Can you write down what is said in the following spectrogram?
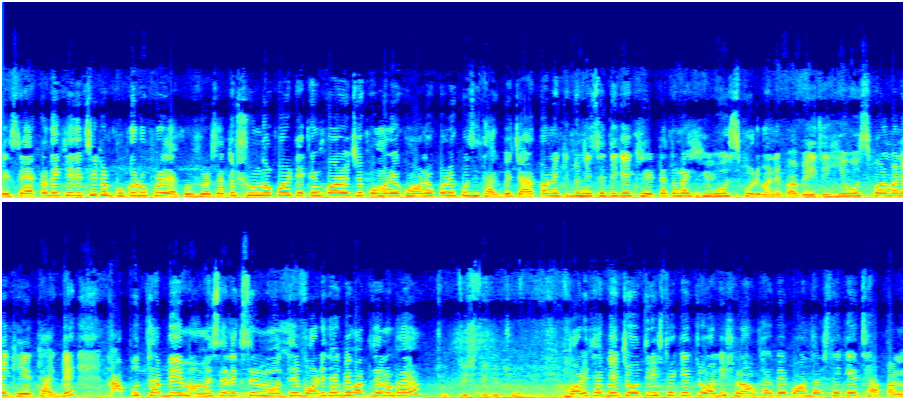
নেক্সট একটা দেখিয়ে দিচ্ছি এটা বুকের উপরে দেখো ভিউয়ার্স এত সুন্দর করে টেকিং করা হয়েছে কোমরে ঘন করে কুচি থাকবে যার কারণে কিন্তু নিচের দিকে ঘেরটা তোমরা হিউজ পরিমাণে পাবে। এই যে হিউজ পরিমাণে ঘের থাকবে কাপড় থাকবে মমে সেলেক্সের মধ্যে বডি থাকবে কত জানো ভাইয়া? ছত্রিশ থেকে চুয়াল্লিশ। বডি থাকবে চৌত্রিশ থেকে চুয়াল্লিশ রং থাকবে পঞ্চাশ থেকে ছাপ্পান্ন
